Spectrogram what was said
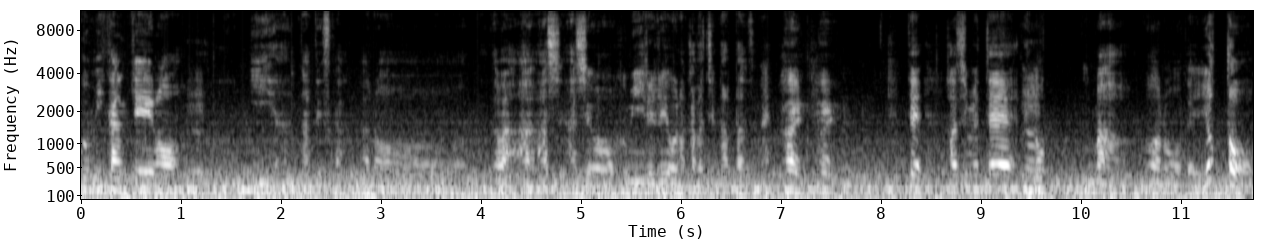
海関係のうん。にですか、あのーまあ、あ足足を踏み入れるような形になったんですね。はいはいで初めての、まああのでヨットを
